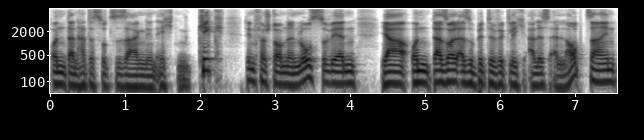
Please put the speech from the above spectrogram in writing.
und dann hat es sozusagen den echten Kick, den Verstorbenen loszuwerden. Ja, und da soll also bitte wirklich alles erlaubt sein.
